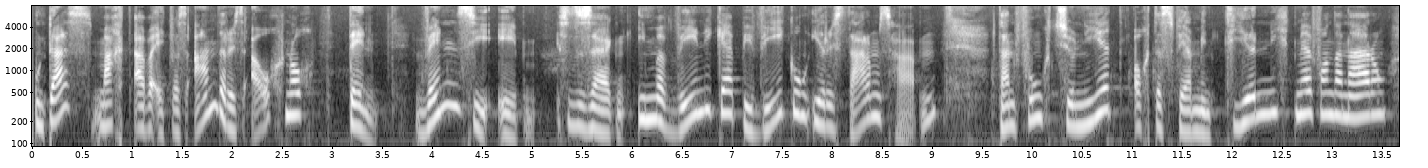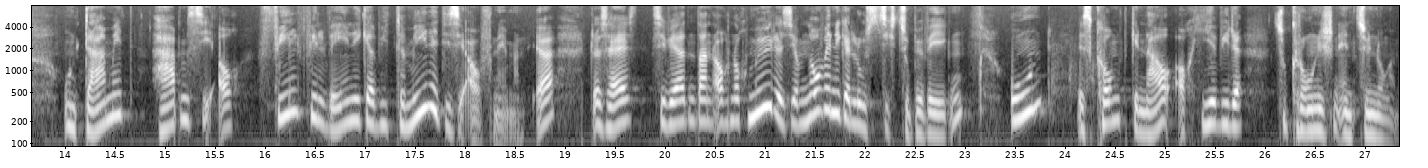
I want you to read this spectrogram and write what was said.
Und das macht aber etwas anderes auch noch, denn wenn Sie eben sozusagen immer weniger Bewegung Ihres Darms haben, dann funktioniert auch das Fermentieren nicht mehr von der Nahrung und damit haben Sie auch viel, viel weniger Vitamine, die Sie aufnehmen. Ja? Das heißt, Sie werden dann auch noch müde, Sie haben noch weniger Lust, sich zu bewegen und es kommt genau auch hier wieder zu chronischen Entzündungen.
